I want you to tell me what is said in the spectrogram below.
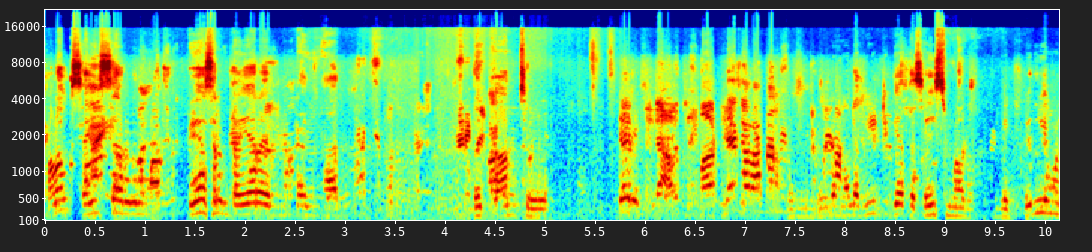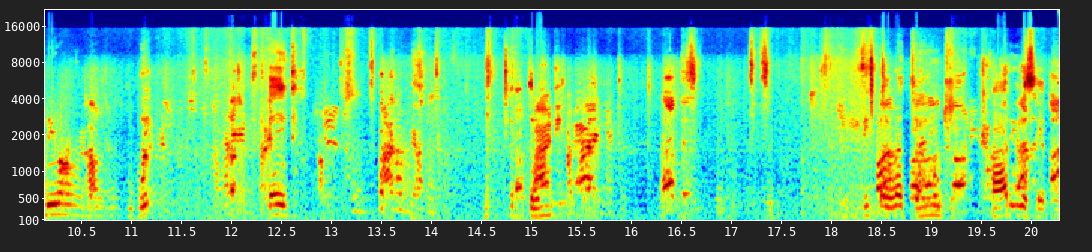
அளவுக்கு சைஸா இருக்கிற மாதிரி பேசுறதுக்கு தயாரா இருக்க போய் நல்ல வீட்டுக்கு ஏத்த சைஸ் மாடு. இது பெரிய முடிவான மாடு இருக்குது இப்பெல்லாம் ஜம்முன்னு காரியில சேர்த்து.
